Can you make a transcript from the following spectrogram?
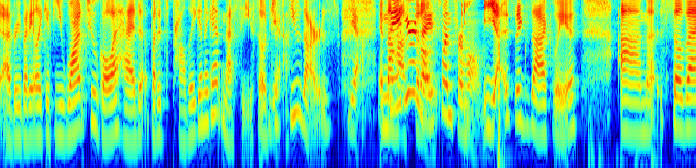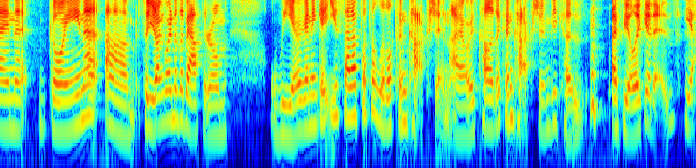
everybody like, if you want to, go ahead, but it's probably gonna get messy, so just Yeah. use ours. Yeah, In the save hospital. your nice one for home. Yes, exactly. Um, so then going, um, so you're not going to the bathroom. We are going to get you set up with a little concoction. I always call it a concoction because I feel like it is. Yeah.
